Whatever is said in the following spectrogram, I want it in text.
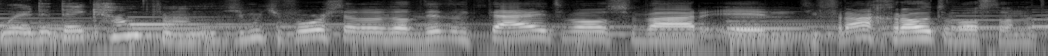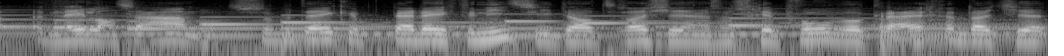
Where did they come from? Dus je moet je voorstellen dat dit een tijd was waarin die vraag groter was dan het, het Nederlandse aanbod. Dus dat betekent per definitie dat als je zo'n schip vol wil krijgen, dat je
